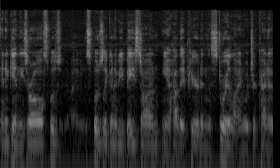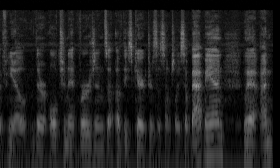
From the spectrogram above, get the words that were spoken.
and again, these are all supposed supposedly going to be based on you know how they appeared in the storyline, which are kind of you know their alternate versions of, of these characters essentially. So Batman, who I'm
